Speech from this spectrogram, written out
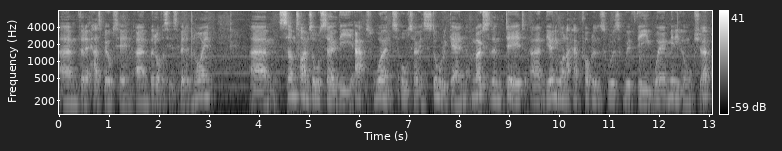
um, that it has built in, um, but obviously it's a bit annoying. Um, sometimes also the apps weren't auto installed again. Most of them did. Um, the only one I had problems was with the Wear Mini Launcher,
